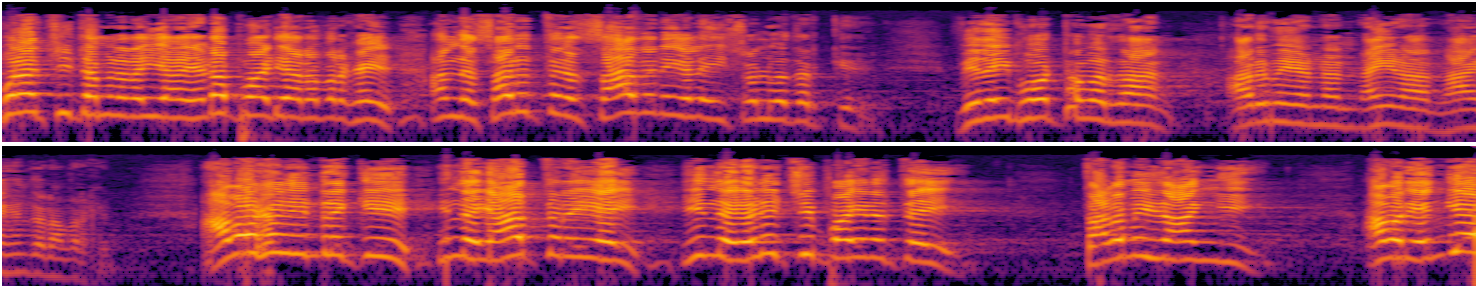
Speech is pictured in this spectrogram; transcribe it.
புரட்சி தமிழர் ஐயா எடப்பாடியார் அவர்கள் அந்த சரித்திர சாதனைகளை சொல்வதற்கு விதை போட்டவர் தான் அருமை அண்ணன் நயினார் நாகேந்திரன் அவர்கள். அவர்கள் இன்றைக்கு இந்த யாத்திரையை இந்த எழுச்சி பயணத்தை தலைமை தாங்கி அவர் எங்கே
